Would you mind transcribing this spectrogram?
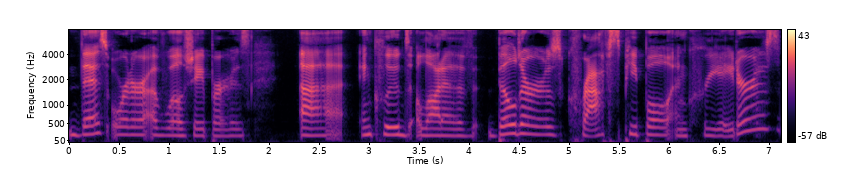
this order of will shapers uh includes a lot of builders, craftspeople, and creators.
